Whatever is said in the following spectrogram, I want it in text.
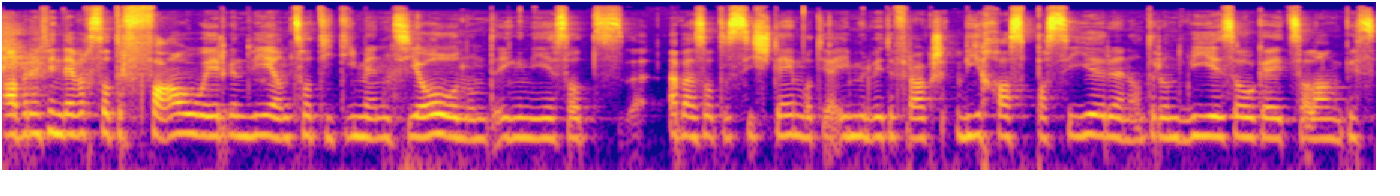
Aber ich finde einfach so der Fall irgendwie und so die Dimension und irgendwie so das, eben so das System, wo du ja immer wieder fragst, wie kann es passieren oder und wie so geht es so lange, bis,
